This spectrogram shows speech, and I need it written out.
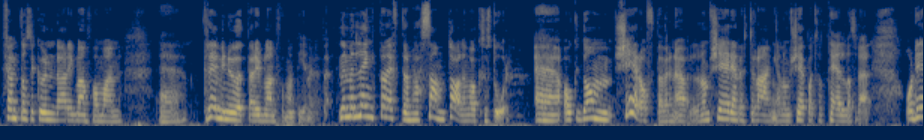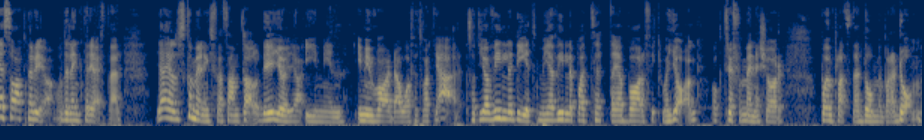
15 sekunder, ibland får man eh, 3 minuter, ibland får man 10 minuter. Nej men längtan efter de här samtalen var också stor. Eh, och de sker ofta över en öl, eller de sker i en restaurang, eller de sker på ett hotell och sådär. Och det saknade jag, och det längtade jag efter. Jag älskar meningsfulla samtal och det gör jag i min, i min vardag oavsett vart jag är. Så att jag ville dit, men jag ville på ett sätt där jag bara fick vara jag och träffa människor på en plats där de är bara de.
